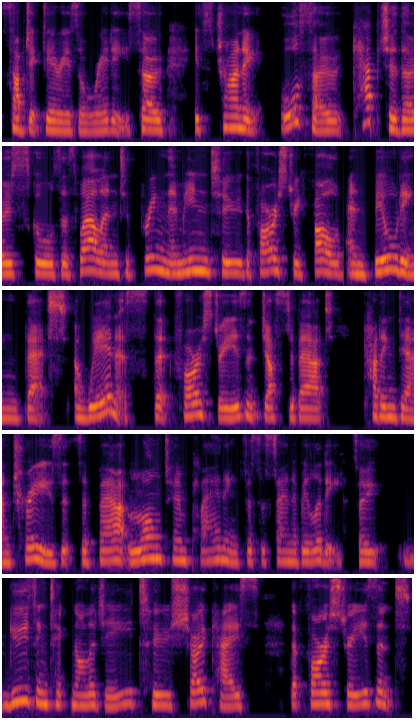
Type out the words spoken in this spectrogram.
subject areas already. So it's trying to also capture those schools as well and to bring them into the forestry fold and building that awareness that forestry isn't just about cutting down trees, it's about long term planning for sustainability. So using technology to showcase that forestry isn't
